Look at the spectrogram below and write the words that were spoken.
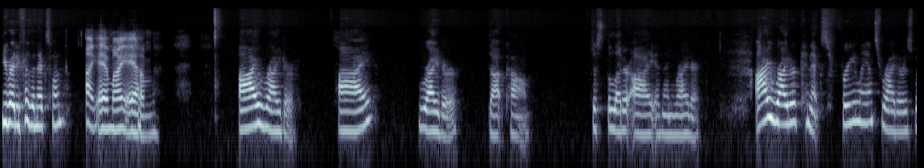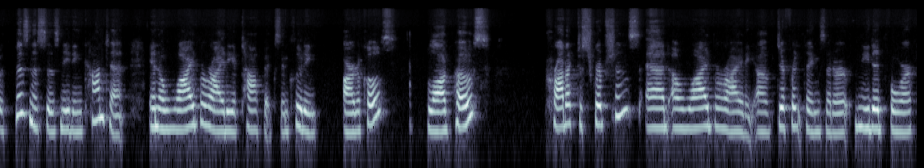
You ready for the next one? I am. I am. iWriter. I writer.com. Just the letter I and then writer iWriter connects freelance writers with businesses needing content in a wide variety of topics, including articles, blog posts, product descriptions, and a wide variety of different things that are needed for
